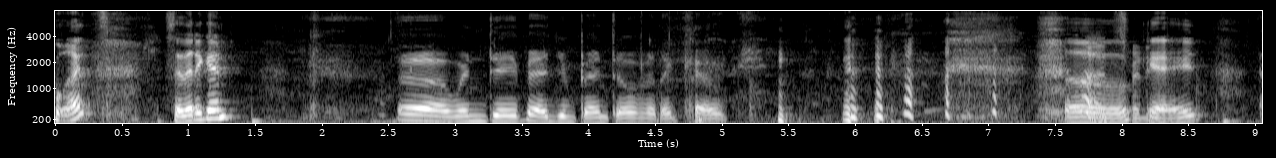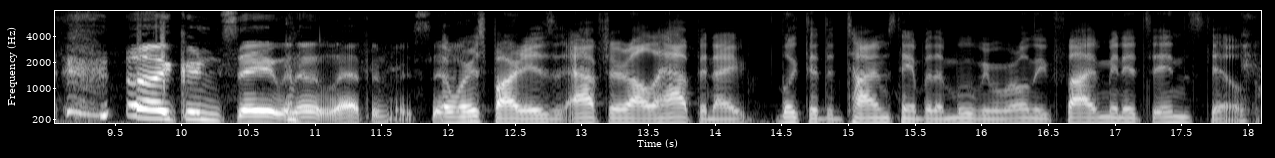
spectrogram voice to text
What? Say that again. Oh, when Dave had you bent over the couch. Oh, That's pretty- okay. Oh, I couldn't say it without laughing myself. the worst part is after it all happened, I looked at the timestamp of the movie. and We're only five minutes in still.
